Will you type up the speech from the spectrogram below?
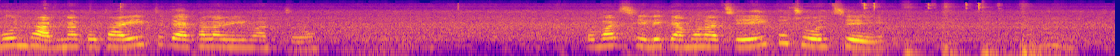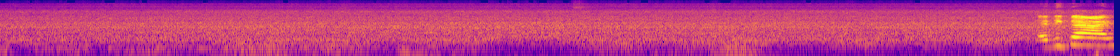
বোন ভাগনা কোথায়? এই তো দেখালাম এইমাত্র। তোমার ছেলে কেমন আছে? এই তো চলছে। এদিকে আয়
